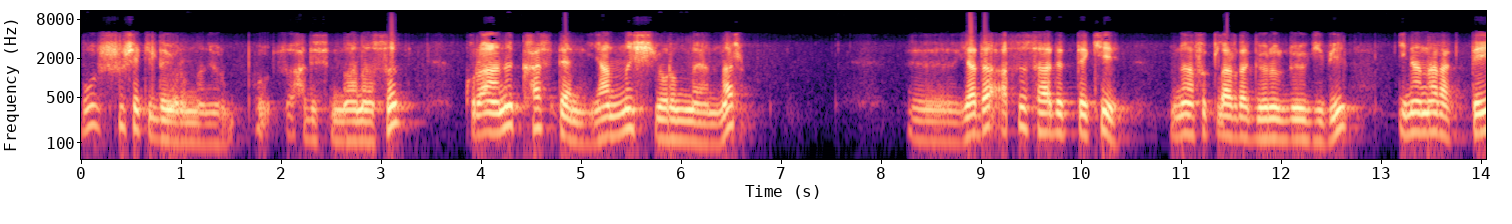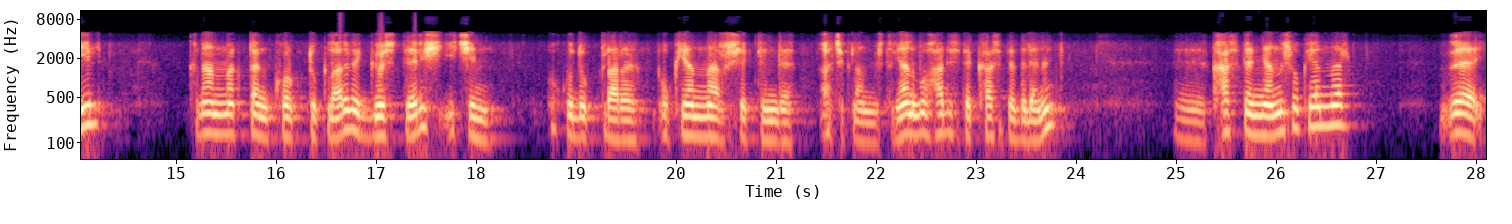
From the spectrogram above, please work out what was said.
bu şu şekilde yorumlanıyor. Bu hadisin manası Kur'an'ı kasten yanlış yorumlayanlar e, ya da asıl saadetteki münafıklarda görüldüğü gibi inanarak değil kınanmaktan korktukları ve gösteriş için okudukları, okuyanlar şeklinde açıklanmıştır. Yani bu hadiste kastedilenin e, kasten yanlış okuyanlar ve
